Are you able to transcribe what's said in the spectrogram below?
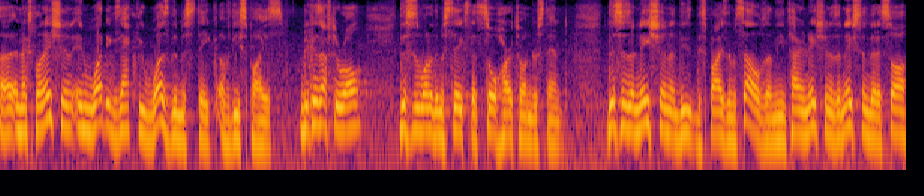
uh, an explanation in what exactly was the mistake of these spies. Because after all, this is one of the mistakes that's so hard to understand. This is a nation, and these, the spies themselves, and the entire nation is a nation that saw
